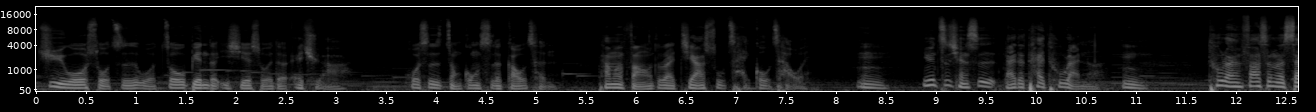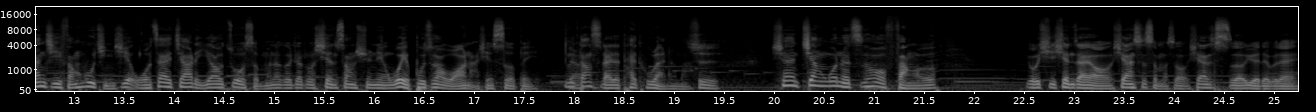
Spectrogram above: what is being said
据我所知，我周边的一些所谓的 HR。或是总公司的高层，他们反而都在加速采购潮，哎，嗯，因为之前是来的太突然了，嗯，突然发生了三级防护警戒，我在家里要做什么？那个叫做线上训练，我也不知道我要哪些设备，因为当时来的太突然了嘛。是，现在降温了之后，反而，尤其现在哦，现在是什么时候？现在是十二月，对不对？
